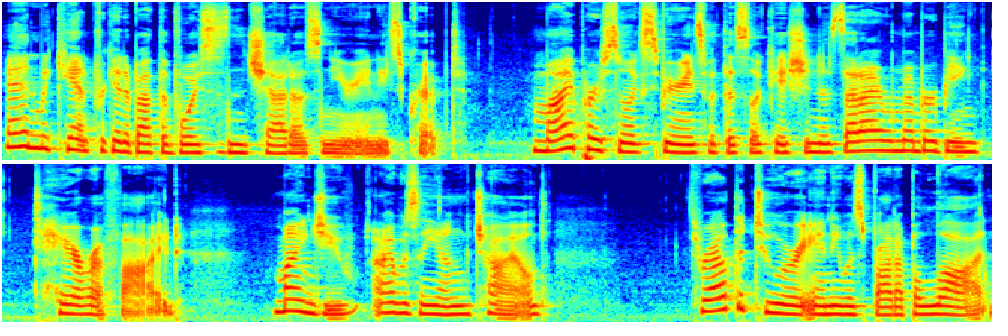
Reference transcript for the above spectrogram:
and we can't forget about the voices and shadows near Annie's crypt. My personal experience with this location is that I remember being terrified Mind you, I was a young child. Throughout the tour, Annie was brought up a lot.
